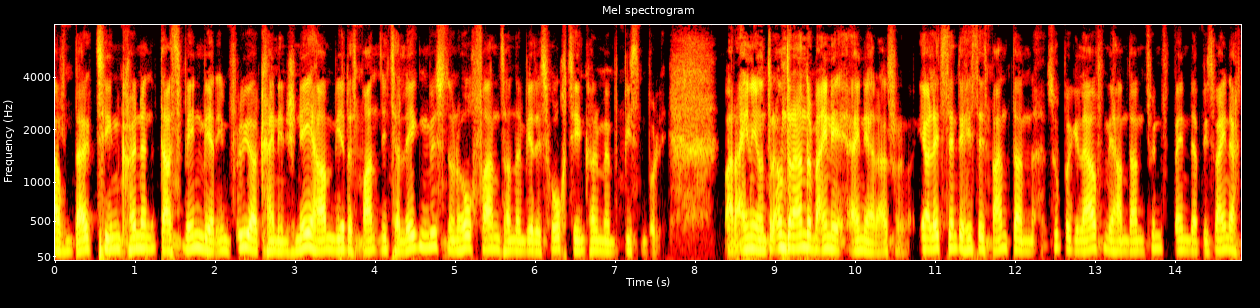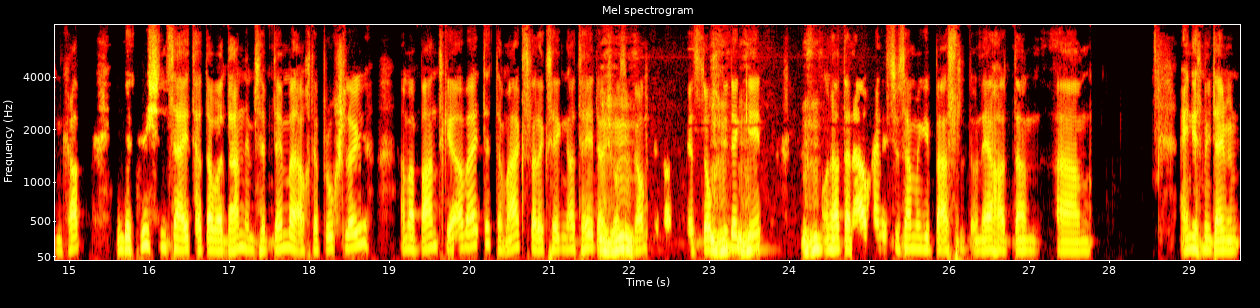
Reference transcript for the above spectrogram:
auf den Berg ziehen können, dass wenn wir im Frühjahr keinen Schnee haben, wir das Band nicht zerlegen müssen und hochfahren, sondern wir das hochziehen können mit dem Pistenbully. War eine, unter, unter anderem eine, eine Herausforderung. Ja, letztendlich ist das Band dann super gelaufen. Wir haben dann fünf Bänder bis Weihnachten gehabt. In der Zwischenzeit hat aber dann im September auch der Bruchschläger am Band gearbeitet, der Max, weil er gesehen hat, hey, da ist mhm. was im Gang, das jetzt doch nicht entgehen. Mhm. Und hat dann auch eines zusammengebastelt und er hat dann ähm, eines mit einem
